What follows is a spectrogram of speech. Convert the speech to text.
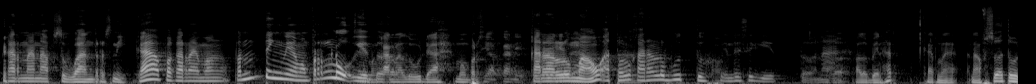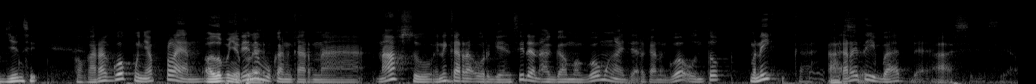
karena nafsuan terus nikah apa karena emang penting nih, emang perlu gitu. Emang karena lu udah mempersiapkan itu. Karena lu mau atau lu karena lu butuh, ini sih gitu. Nah, Kalau- Kalau Benhard karena nafsu atau urgensi? oh karena gue punya plan. Oh, lu punya Jadi ini plan. bukan karena nafsu, ini karena urgensi dan agama gue mengajarkan gue untuk menikah. Karena Asik. itu ibadah. Asik, siap.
